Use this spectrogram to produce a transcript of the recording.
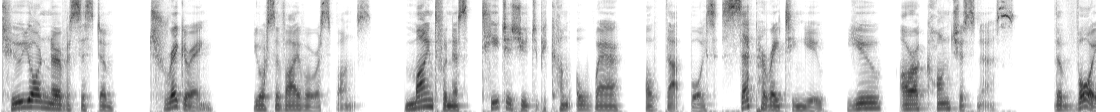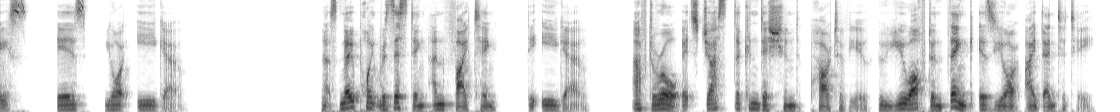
to your nervous system, triggering your survival response. Mindfulness teaches you to become aware of that voice, separating you. You are a consciousness. The voice is your ego. That's no point resisting and fighting the ego. After all, it's just the conditioned part of you who you often think is your identity.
